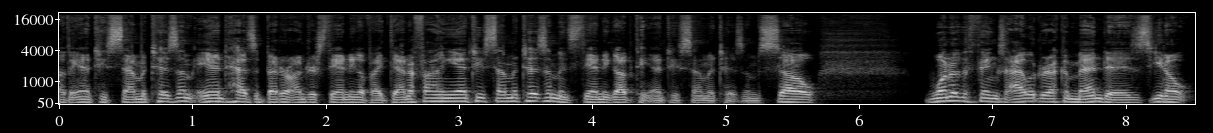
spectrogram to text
of anti-Semitism and has a better understanding of identifying anti-Semitism and standing up to anti-Semitism. So one of the things I would recommend is, you know,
